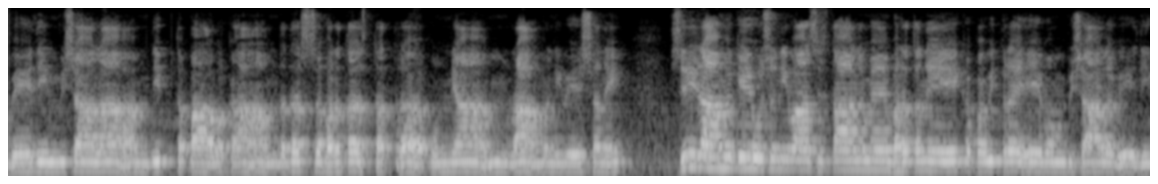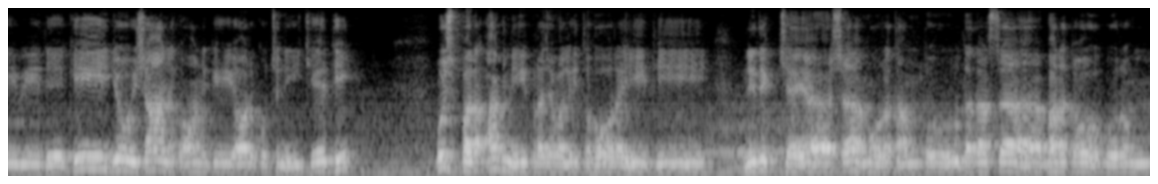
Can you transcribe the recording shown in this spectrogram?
वेदीं विशालां दीप्तपावकां ददर्श भरतस्तत्र पुण्यां रामनिवेशने श्री राम के उस निवास स्थान में भरत ने एक पवित्र एवं विशाल वेदी भी देखी, जो ईशान कौन की और कुछ नीचे थी। उस पर अग्नि प्रज्वलित हो रही थी। निरीक्षय समूर्तं तु ददर्श भरतो गुरुम्।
